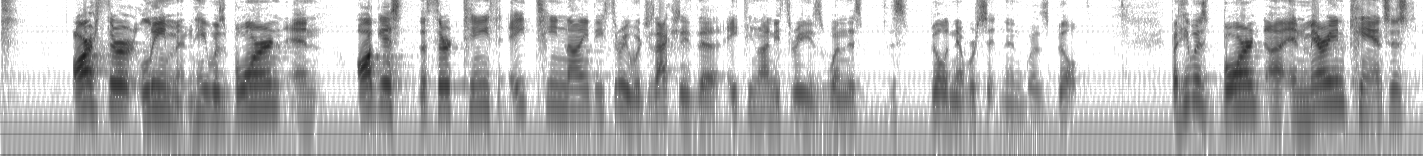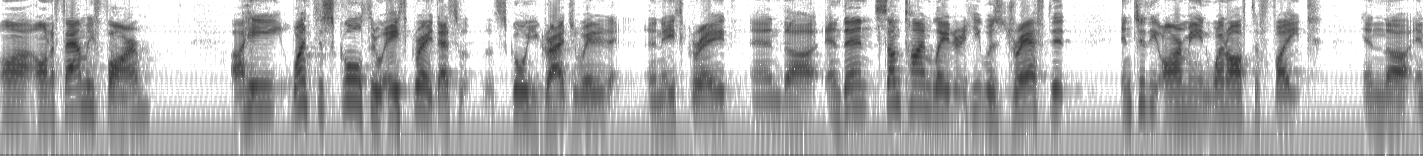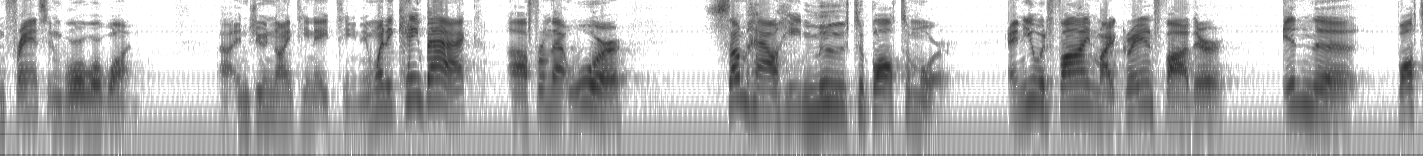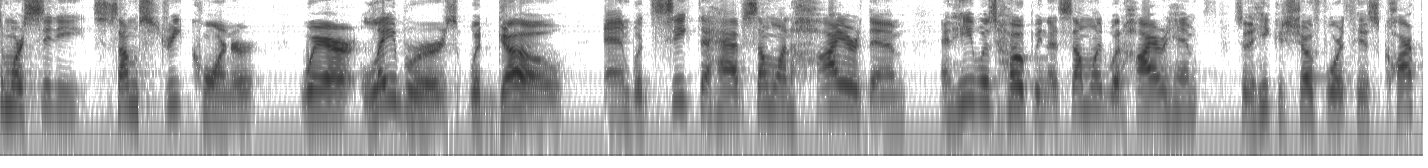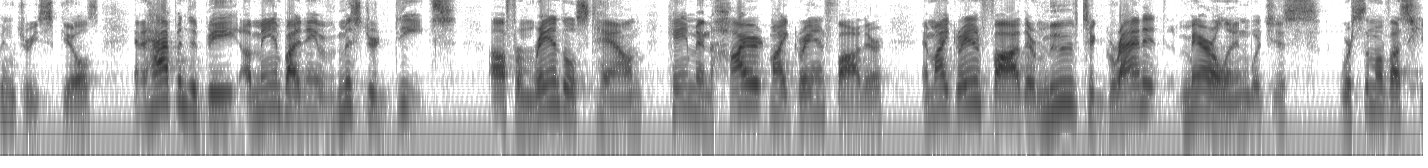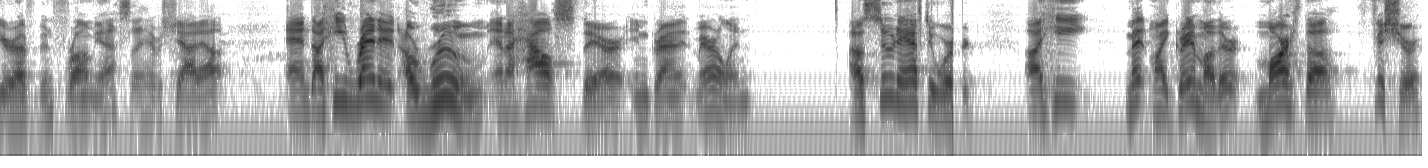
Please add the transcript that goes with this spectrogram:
Arthur Lehman. He was born in August the 13th, 1893, which is actually the 1893 is when this, this building that we're sitting in was built. But he was born uh, in Marion, Kansas, uh, on a family farm. Uh, he went to school through eighth grade. That's the school you graduated in eighth grade. And, uh, and then sometime later, he was drafted into the army and went off to fight in, the, in France in World War I uh, in June 1918. And when he came back uh, from that war, somehow he moved to Baltimore. And you would find my grandfather in the Baltimore City, some street corner where laborers would go and would seek to have someone hire them. And he was hoping that someone would hire him so that he could show forth his carpentry skills. And it happened to be a man by the name of Mr. Dietz uh, from Randallstown came and hired my grandfather. And my grandfather moved to Granite, Maryland, which is where some of us here have been from. Yes, I have a shout out. And uh, he rented a room in a house there in Granite, Maryland. Uh, soon afterward, uh, he met my grandmother, Martha Fisher.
